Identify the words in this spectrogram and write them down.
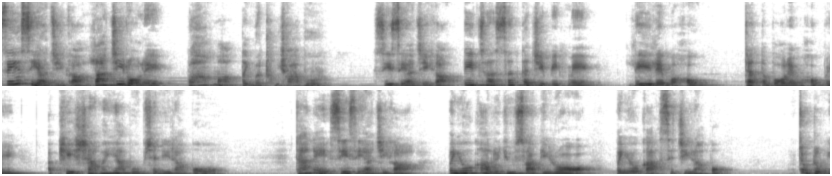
ဆေးစရာကြီးကလာကြည့်တော့လေဘာမှတိတ်မထူးခြားဘူးဆေးစရာကြီးကတေချာစမ်းသက်ကြည့်ပြီးမှလေလည်းမဟုတ်ဓာတ်တဘောလည်းမဟုတ်ပဲအဖြေရှာမရဘူးဖြစ်နေတာပေါ့ ဒါနဲ့ဆေးစရာကြီးကပယောဂလိုယူဆပြီးတော့ပယောဂစစ်ကြည့်တာပေါ့တုတ်တုတ်င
